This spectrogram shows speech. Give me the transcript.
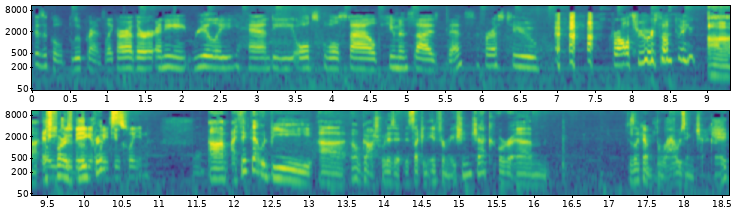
physical blueprints. Like, are there any really handy, old school styled, human sized vents for us to crawl through or something? Uh, as way far too as big and way too clean. Um, I think that would be uh, oh gosh, what is it? It's like an information check or um, there's like a browsing check, right?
